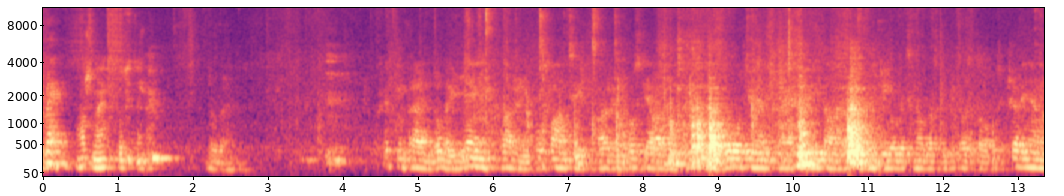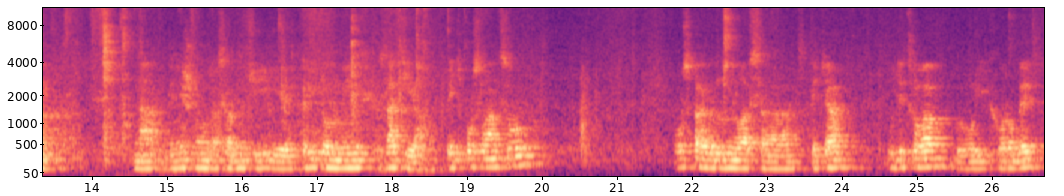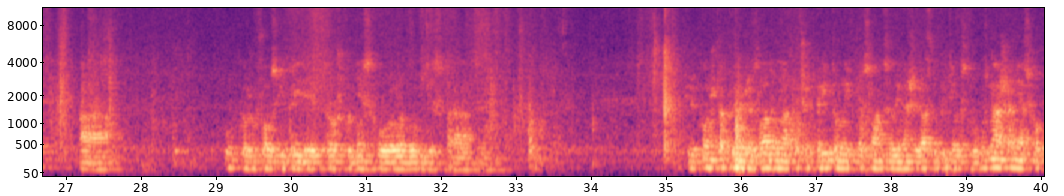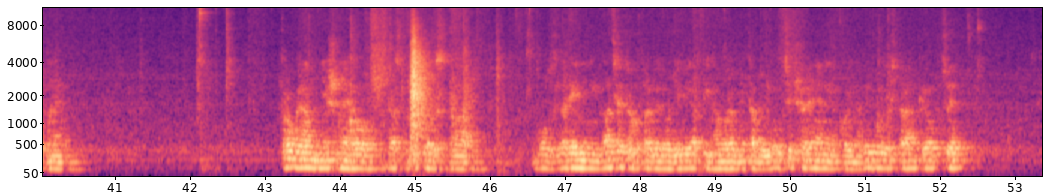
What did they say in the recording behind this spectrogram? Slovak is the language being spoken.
Môžeme? Môžeme, skúste. Dobre. Všetkým prajem dobrý deň, vážení poslanci, vážení hostia, vážení prítomní. Dovolte mi, aby som vás privítal na zasadnutí obecného zastupiteľstva obce Čeriňany. Na dnešnom zasadnutí je prítomných zatiaľ 5 poslancov. Ospravedlnila sa Peťa Udecová kvôli chorobe a Úko Žufovský príde trošku neskôr, lebo ide z práce. Čiže konštatujem, že vzhľadom na počet prítomných poslancov je naše zastupiteľstvo uznášania schopné. Program dnešného zastupiteľstva bol zverejnený 21.9. na úrovni tabuli obce Čereniany, ako aj na webovej stránke obce.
